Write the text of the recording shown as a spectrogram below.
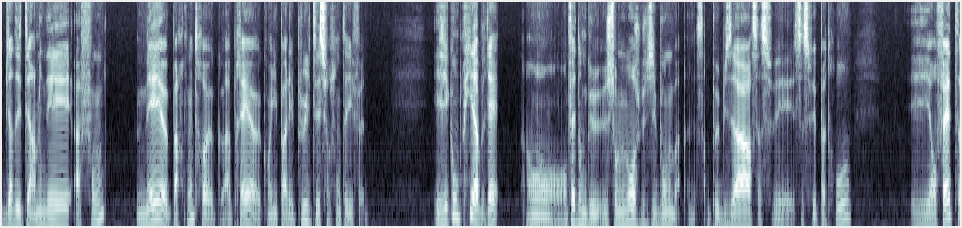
bien déterminé, à fond, mais euh, par contre, euh, après, euh, quand il parlait plus, il était sur son téléphone. Et j'ai compris après, en, fait, donc sur le moment, je me suis dit, bon, bah, c'est un peu bizarre, ça se fait, ça se fait pas trop. Et en fait,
